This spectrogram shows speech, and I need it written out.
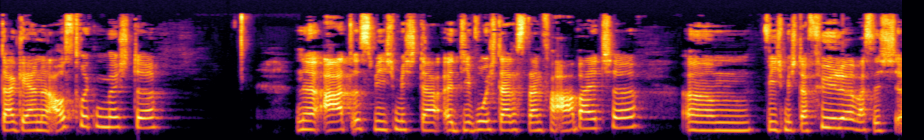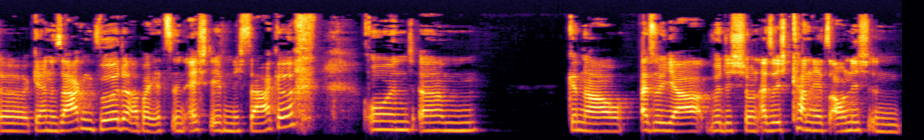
da gerne ausdrücken möchte. Eine Art ist, wie ich mich da, äh, die, wo ich da das dann verarbeite, ähm, wie ich mich da fühle, was ich äh, gerne sagen würde, aber jetzt in echt eben nicht sage. Und ähm, Genau, also ja, würde ich schon. Also ich kann jetzt auch nicht in,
